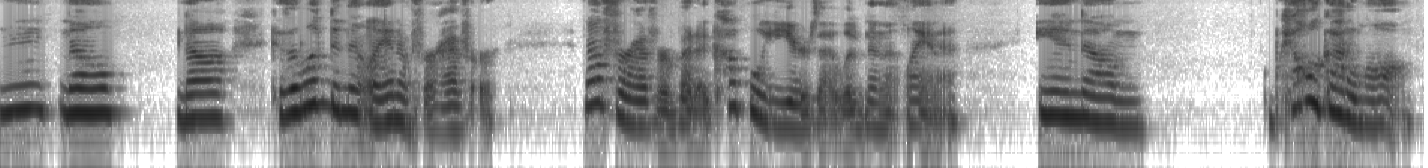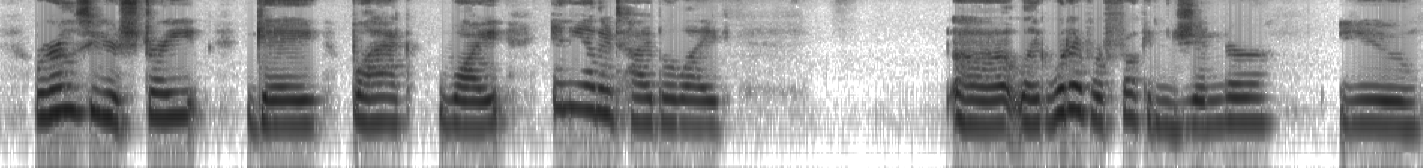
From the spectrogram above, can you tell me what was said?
Mm, no, nah, because I lived in Atlanta forever. Not forever, but a couple years I lived in Atlanta. And, um, we all got along. Regardless if you're straight, gay, black, white, any other type of like, uh, like whatever fucking gender you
